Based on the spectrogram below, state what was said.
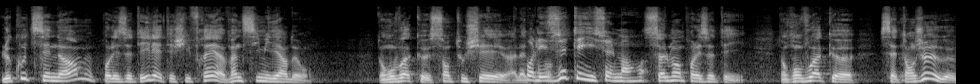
Le coût de ces normes pour les ETI il a été chiffré à 26 milliards d'euros. Donc on voit que sans toucher à la Pour dépense- les ETI seulement. Seulement pour les ETI. Donc on voit que cet enjeu, euh,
